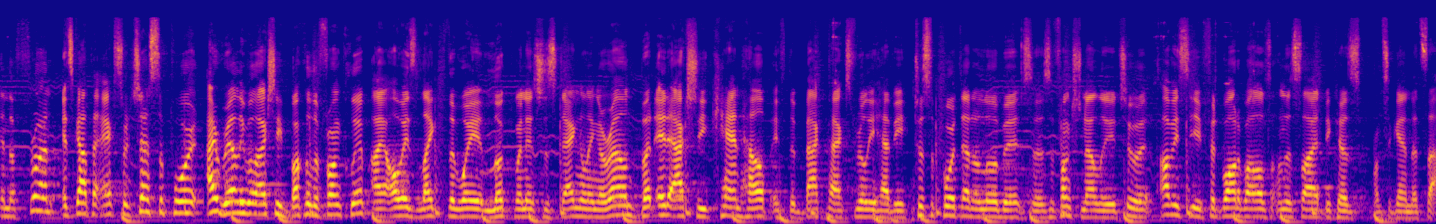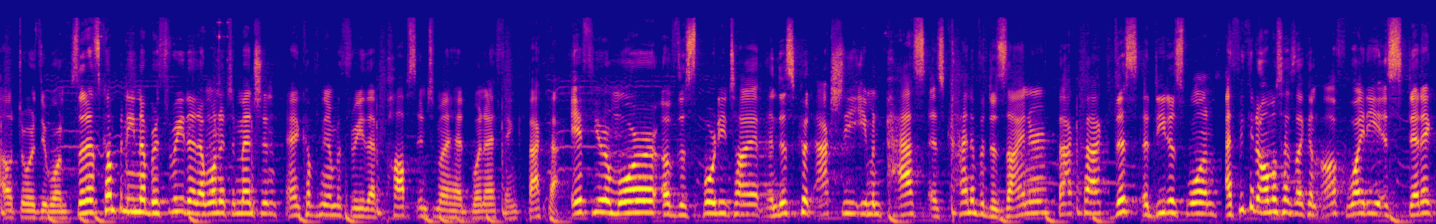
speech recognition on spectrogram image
in the front. It's got the extra chest support. I rarely will actually buckle the front clip. I always like the way it looked when it's just dangling around, but it actually can help if the backpack's really heavy to support that a little bit. So there's a functionality to it. Obviously you fit water bottles on the side because once again, that's the outdoorsy one. So that's company number three that I wanted to mention and company number three that pops into my head when I think backpack. If you're more of the sporty type, and this could actually even pass as kind of a designer backpack, this Adidas one, I think it almost has like an off-whitey aesthetic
